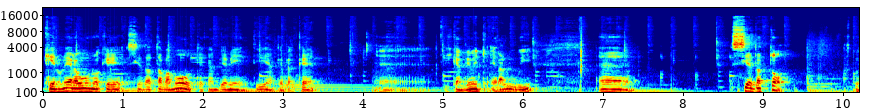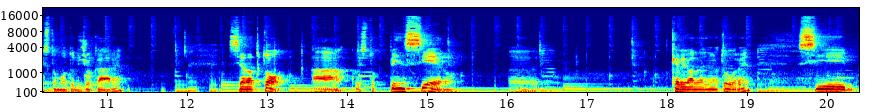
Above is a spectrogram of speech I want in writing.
che non era uno che si adattava molto ai cambiamenti, anche perché eh, il cambiamento era lui, eh, si adattò a questo modo di giocare, si adattò a questo pensiero eh, che aveva l'allenatore si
